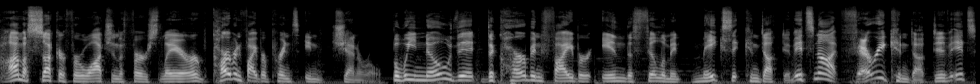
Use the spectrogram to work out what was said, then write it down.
I'm a sucker for watching the first layer, or carbon fiber prints in general. But we know that the carbon fiber in the filament makes it conductive. It's not very conductive, it's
